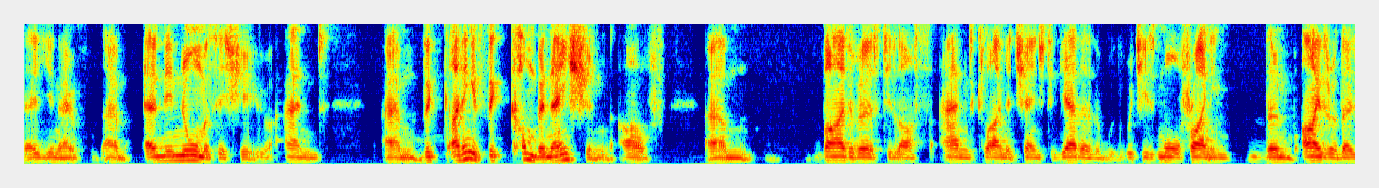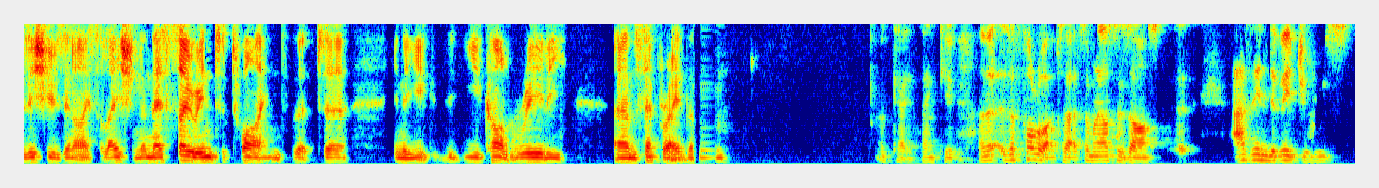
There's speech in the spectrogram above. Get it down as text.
uh, you know, um, an enormous issue. And um, the, I think it's the combination of um, biodiversity loss and climate change together, which is more frightening than either of those issues in isolation. And they're so intertwined that uh, you know you you can't really um, separate them. Okay, thank you. And as a follow up to that, someone else has asked, as individuals,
